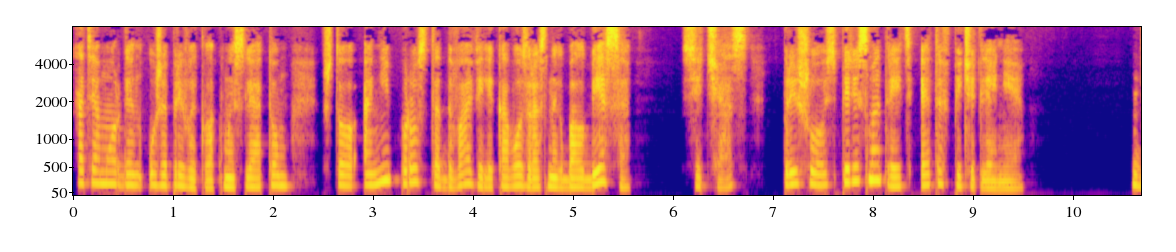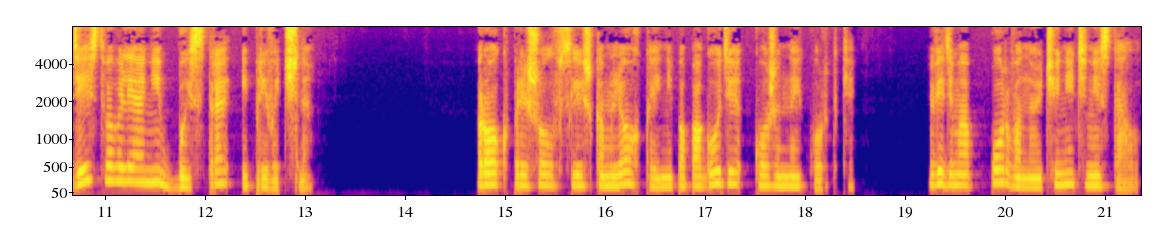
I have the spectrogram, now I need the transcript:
Хотя Морган уже привыкла к мысли о том, что они просто два великовозрастных балбеса, сейчас пришлось пересмотреть это впечатление. Действовали они быстро и привычно. Рок пришел в слишком легкой, не по погоде, кожаной куртке. Видимо, порванную чинить не стал.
